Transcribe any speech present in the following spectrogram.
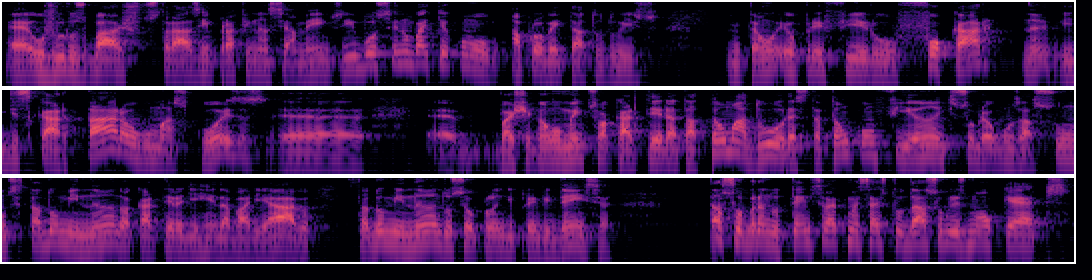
é, os juros baixos trazem para financiamentos, e você não vai ter como aproveitar tudo isso. Então eu prefiro focar né, e descartar algumas coisas. É, é, vai chegar um momento que sua carteira está tão madura, está tão confiante sobre alguns assuntos, está dominando a carteira de renda variável, está dominando o seu plano de previdência, está sobrando tempo, você vai começar a estudar sobre small caps,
